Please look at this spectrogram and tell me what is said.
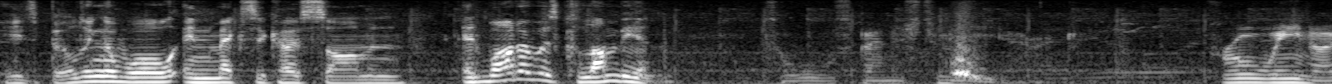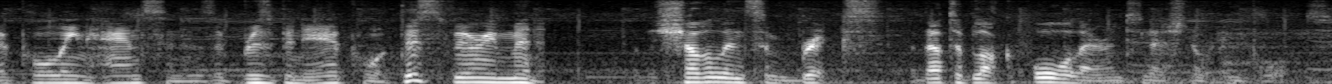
He's building a wall in Mexico, Simon. Eduardo was Colombian. It's all Spanish to me, Eric. For all we know, Pauline Hanson is at Brisbane Airport this very minute with a shovel and some bricks, about to block all our international imports.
